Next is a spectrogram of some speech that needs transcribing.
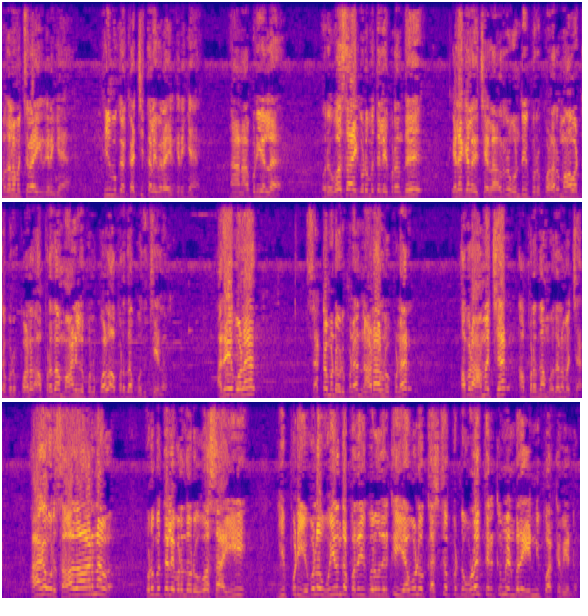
முதலமைச்சராக இருக்கிறீங்க. திமுக கட்சி தலைவராக இருக்கிறீங்க. நான் அப்படி அல்ல. ஒரு விவசாய குடும்பத்தில் பிறந்து இலக்கலை செயலாளர் ஒன்றிய பொறுப்பாளர் மாவட்ட பொறுப்பாளர் அப்புறம் தான் மாநில பொறுப்பாளர் அப்புறம் தான் பொதுச் செயலாளர் அதே போல சட்டமன்ற உறுப்பினர் நாடாளுமன்ற உறுப்பினர் அப்புறம் அமைச்சர் அப்புறம் தான் முதலமைச்சர். ஆக ஒரு சாதாரண குடும்பத்தில் பிறந்த ஒரு விவசாயி இப்படி இவ்வளவு உயர்ந்த பதவிக்கு வருவதற்கு எவ்வளவு கஷ்டப்பட்டு உழைத்திருக்கும் என்பதை எண்ணி பார்க்க வேண்டும்.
